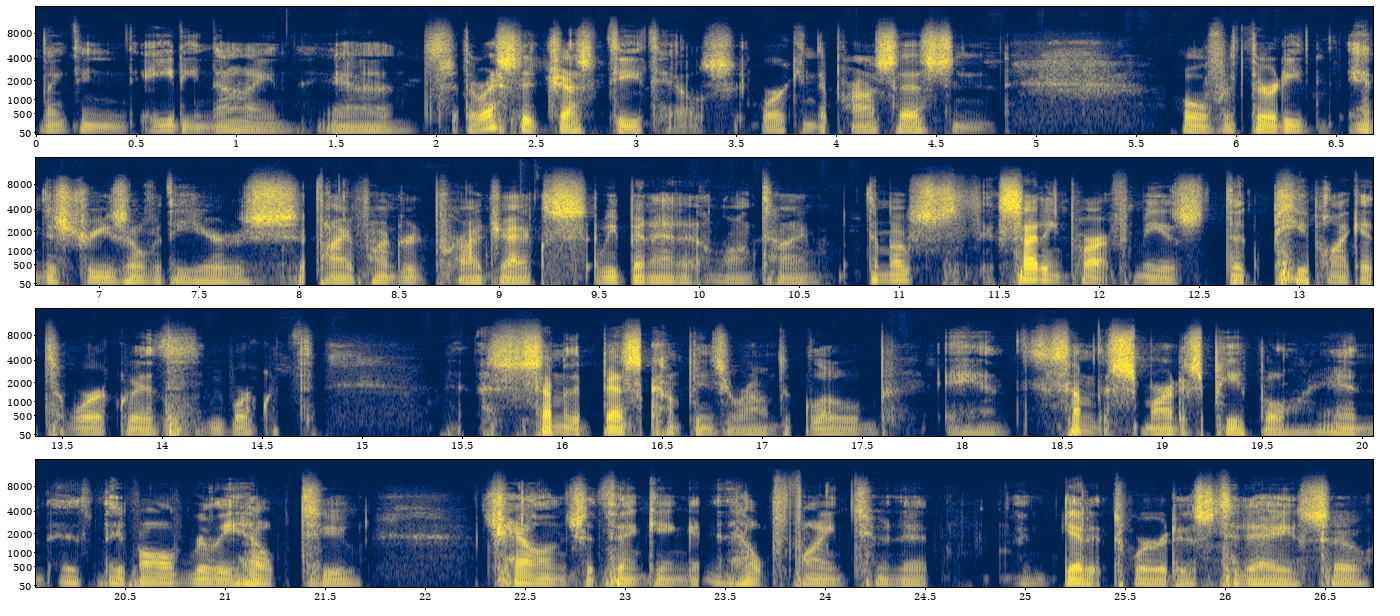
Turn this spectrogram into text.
1989, and the rest is just details. Working the process in over 30 industries over the years, 500 projects. We've been at it a long time. The most exciting part for me is the people I get to work with. We work with some of the best companies around the globe and some of the smartest people, and they've all really helped to challenge the thinking and help fine tune it and get it to where it is today. So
